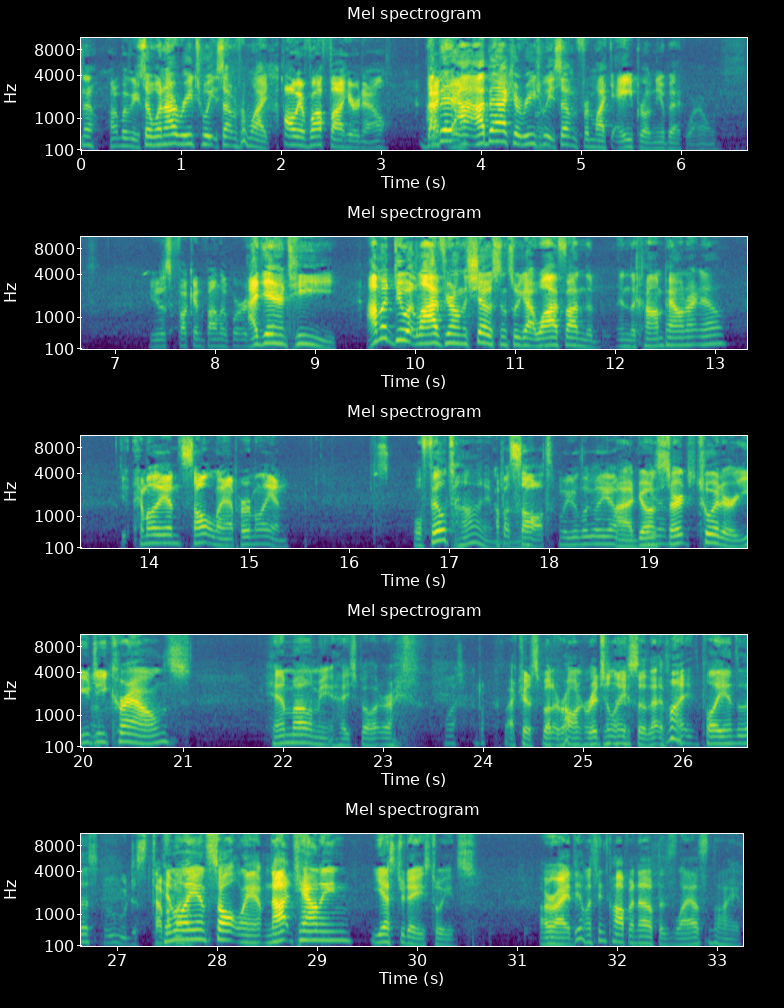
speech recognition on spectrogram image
No, I don't believe you. So when I retweet something from like, oh, we have Wi-Fi here now. I bet. I, I bet I could retweet something from like April, and you'll be like, "Wow." you just fucking find the words. I guarantee. I'm gonna do it live here on the show since we got Wi-Fi in the in the compound right now. Himalayan salt lamp, Himalayan. Well, fill time. How about salt? Will you look it up? Uh, go and Yeah. search Twitter. UG Crowns. Hima. Let me. How you spell it right? What? I don't- I could have spelled it wrong originally, so that might play into this. Ooh, just type it in. Himalayan salt lamp, not counting yesterday's tweets. All right, the only thing popping up is last night.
